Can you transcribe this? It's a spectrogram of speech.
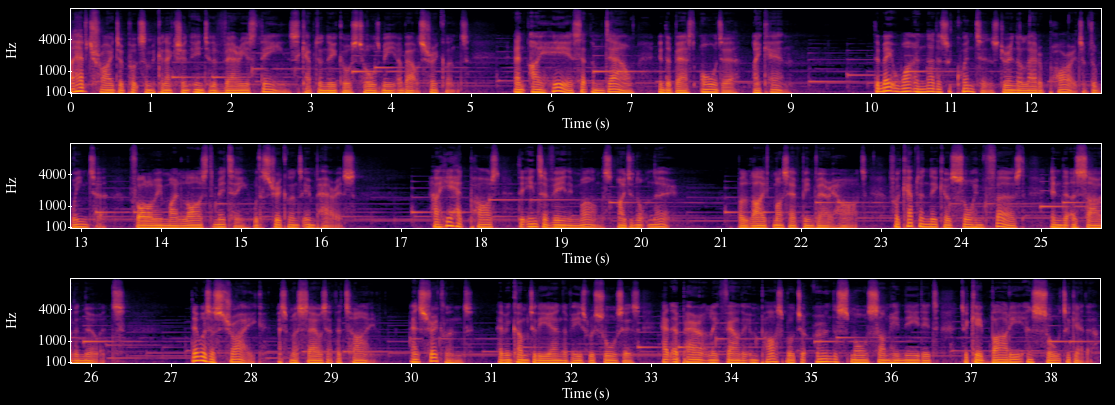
I have tried to put some connection into the various things Captain Nichols told me about Strickland, and I here set them down in the best order I can. They made one another's acquaintance during the latter part of the winter following my last meeting with Strickland in Paris. How he had passed the intervening months I do not know. But life must have been very hard, for Captain Nichols saw him first in the Asile de Nuit. There was a strike at Marseilles at the time, and Strickland, having come to the end of his resources, had apparently found it impossible to earn the small sum he needed to keep body and soul together.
